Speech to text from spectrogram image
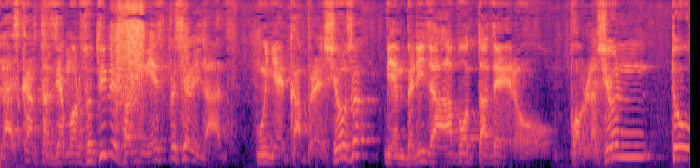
Las cartas de amor sutiles son mi especialidad. Muñeca preciosa, bienvenida a Botadero. Población, tú.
